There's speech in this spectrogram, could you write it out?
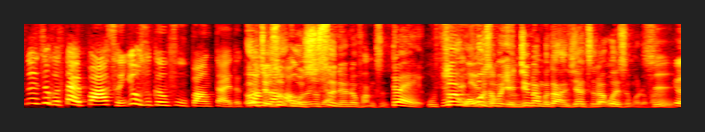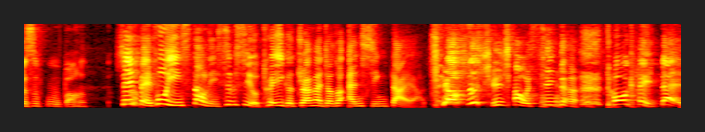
那这个贷八成又是跟富邦贷的，而且是五十四年的房子。对，所以我为什么眼睛那么大？你现在知道为什么了吗？是，又是富邦。所以北富银到底是不是有推一个专案叫做安心贷啊？只要是徐小新的都可以贷，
